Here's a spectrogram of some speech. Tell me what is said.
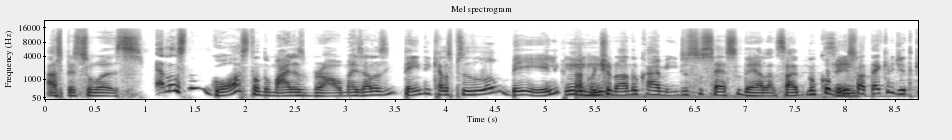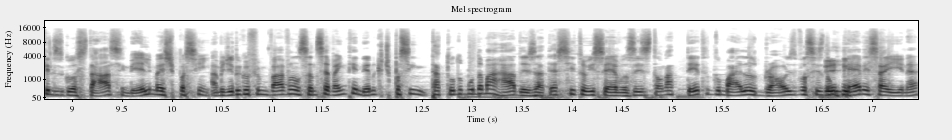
as pessoas. Elas não gostam do Miles Brown, mas elas entendem que elas precisam lamber ele uhum. para continuar no caminho de sucesso dela, sabe? No começo Sim. eu até acredito que eles gostassem dele, mas tipo assim, à medida que o filme vai avançando, você vai entendendo que tipo assim, tá todo mundo amarrado. Eles até citam isso, é, vocês estão na teta do Miles Brown e vocês não querem sair, né?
